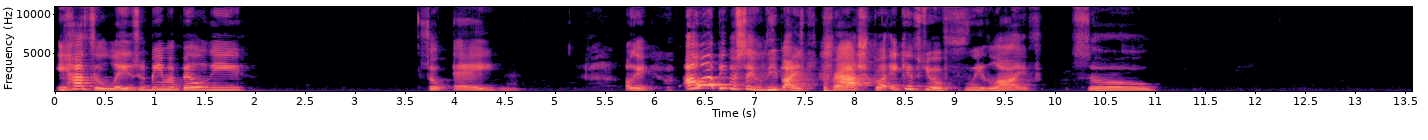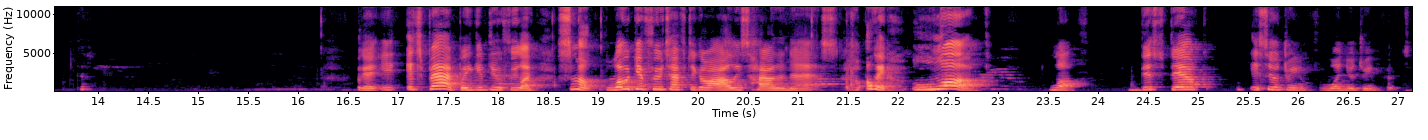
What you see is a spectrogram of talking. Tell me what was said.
It has a laser beam ability. So A. Mm. Okay, a lot of people say Revive is trash, but it gives you a free life. So Okay, it, it's bad, but it gives you a free life. Smoke. Logia fruits have to go at least higher than the S. Okay, love. Love. This deck is your dream one of your dream fruits.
